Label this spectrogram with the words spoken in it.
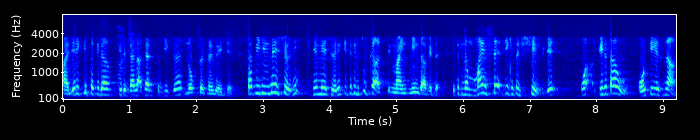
Ha, jadi kita kena kita galakkan pergi ke local travel agent. Tapi di Malaysia ni, di Malaysia ni kita kena tukar minda kita. Kita kena mindset ni kita shift sikit. Kita tahu OTA senang.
